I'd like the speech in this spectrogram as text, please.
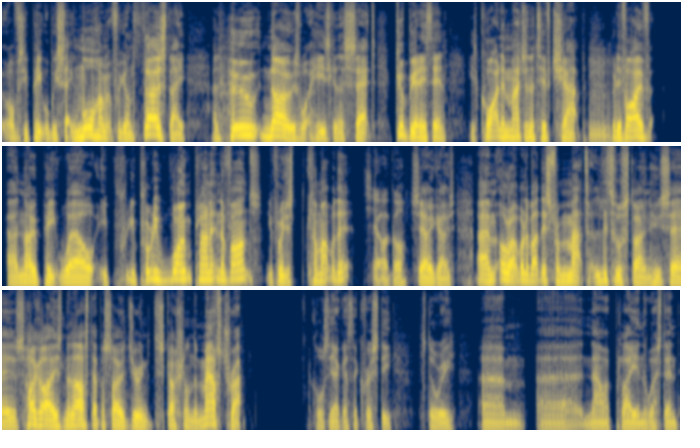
Mm. obviously, Pete will be setting more homework for you on Thursday, and who knows what he's going to set? Could be anything. He's quite an imaginative chap. Mm. But if I've uh, know Pete well, he pr- you probably won't plan it in advance. You probably just come up with it. See how I go. See how he goes. Um, all right, what about this from Matt Littlestone, who says, Hi guys, in the last episode during the discussion on the mousetrap, of course, the Agatha Christie story, um, uh, now a play in the West End,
